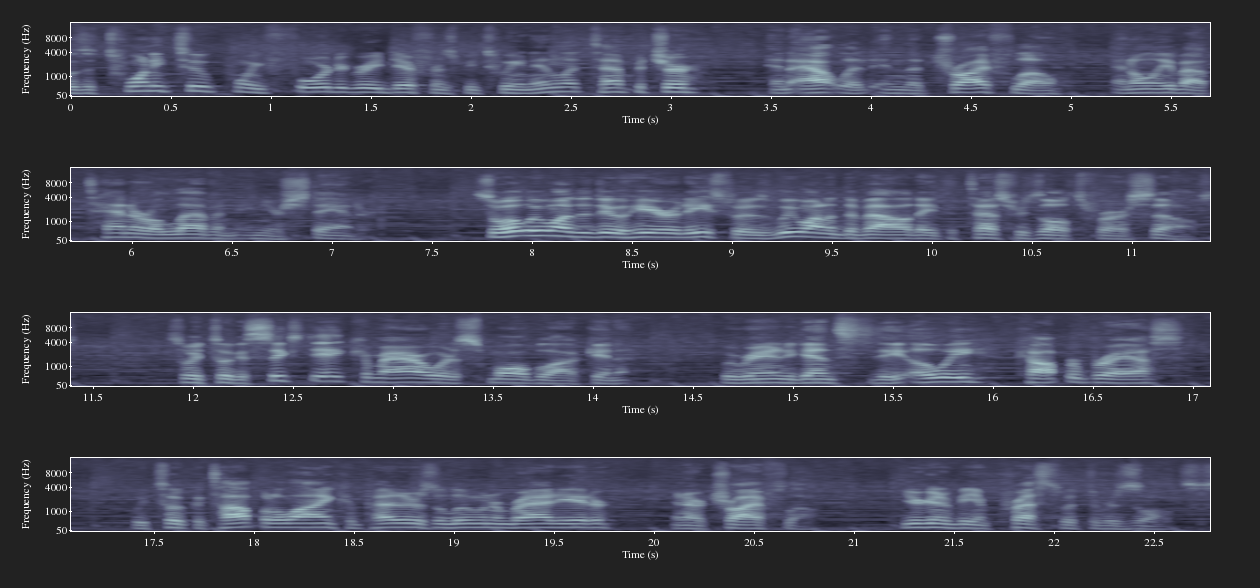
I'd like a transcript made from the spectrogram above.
was a 22.4 degree difference between inlet temperature and outlet in the Tri-Flow and only about 10 or 11 in your standard. So what we wanted to do here at Eastwood is we wanted to validate the test results for ourselves. So we took a 68 Camaro with a small block in it. We ran it against the OE copper brass. We took a top of the line competitor's aluminum radiator and our Tri-Flow. You're gonna be impressed with the results.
